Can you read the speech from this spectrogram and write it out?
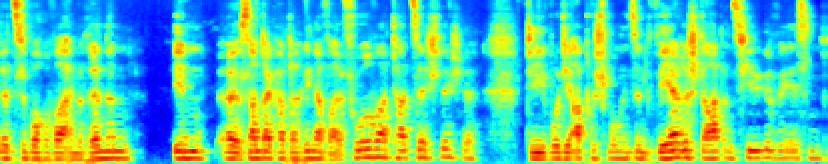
Letzte Woche war ein Rennen in äh, Santa Catarina Valfurva tatsächlich, äh, die, wo die abgeschwungen sind, wäre Start und Ziel gewesen.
